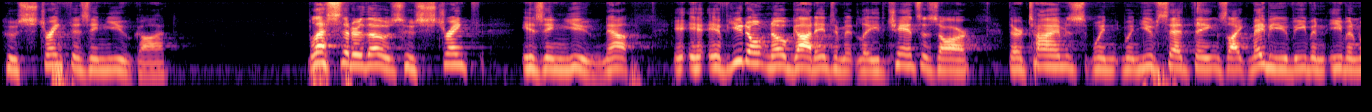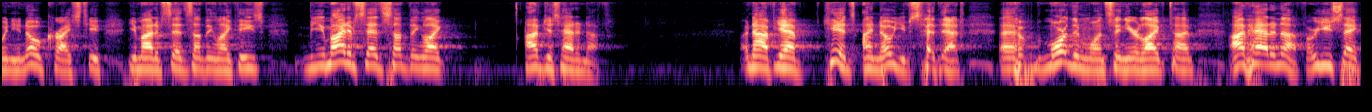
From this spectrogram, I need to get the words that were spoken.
whose strength is in you, God. Blessed are those whose strength is in you. Now, if you don't know God intimately, the chances are there are times when, when you've said things like, maybe you've even, even when you know Christ, you, you might have said something like these. You might have said something like, I've just had enough. Now, if you have kids, I know you've said that uh, more than once in your lifetime. I've had enough. Or you say,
